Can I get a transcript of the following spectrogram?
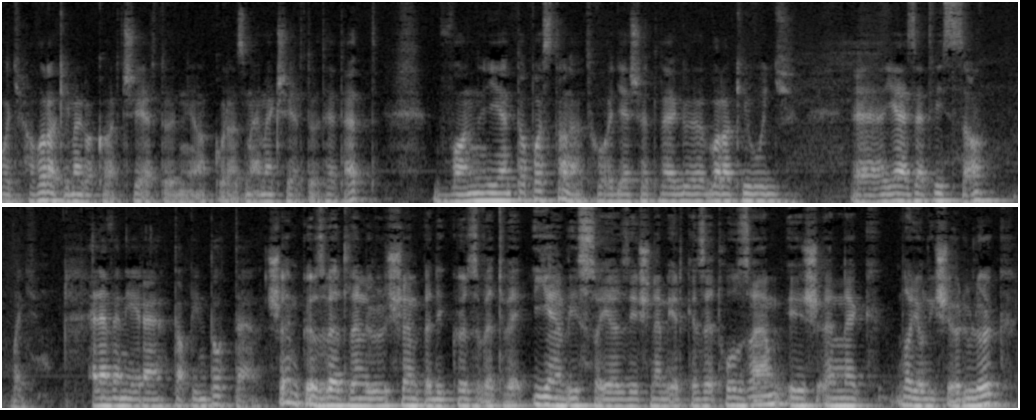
hogy ha valaki meg akart sértődni, akkor az már megsértődhetett. Van ilyen tapasztalat, hogy esetleg valaki úgy jelzett vissza, vagy elevenére tapintottál? Sem közvetlenül, sem pedig közvetve ilyen visszajelzés nem érkezett hozzám, és ennek nagyon is örülök,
